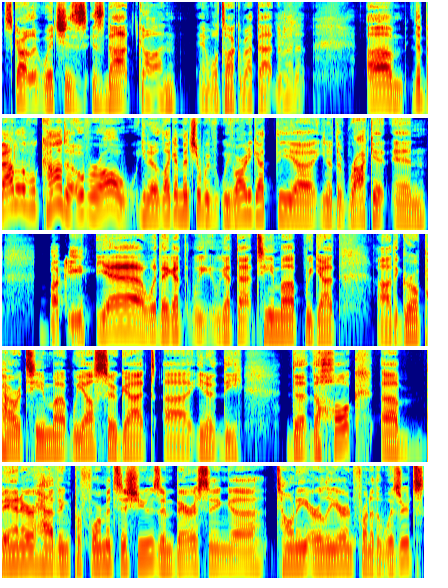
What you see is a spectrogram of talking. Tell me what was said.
Scarlet Witch is is not gone, and we'll talk about that in a minute. Um, the Battle of Wakanda overall, you know, like I mentioned, we've we've already got the uh, you know the Rocket and Bucky. yeah, well, they got we, we got that team up. We got uh, the girl power team up. We also got uh, you know the the the Hulk uh, banner having performance issues, embarrassing uh, Tony earlier in front of the Wizards.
